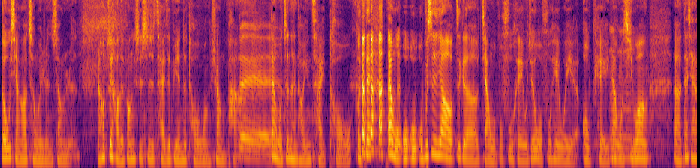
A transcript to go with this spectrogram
都想要成为人上人，然后最好的方式是踩着别人的头往上爬。对，但我真的很讨厌踩头。但 但我我我我不是要这个讲我不腹黑，我觉得我腹黑我也 OK。但我希望、嗯、呃大家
